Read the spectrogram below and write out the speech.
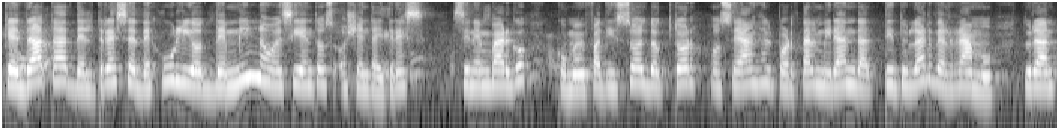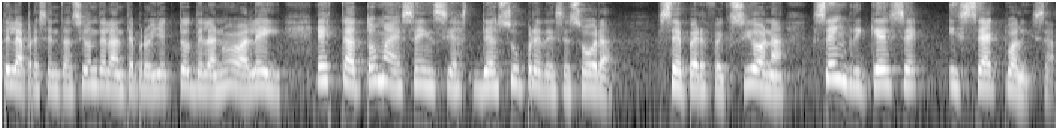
que data del 13 de julio de 1983. Sin embargo, como enfatizó el doctor José Ángel Portal Miranda, titular del ramo, durante la presentación del anteproyecto de la nueva ley, esta toma esencias de su predecesora, se perfecciona, se enriquece y se actualiza.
